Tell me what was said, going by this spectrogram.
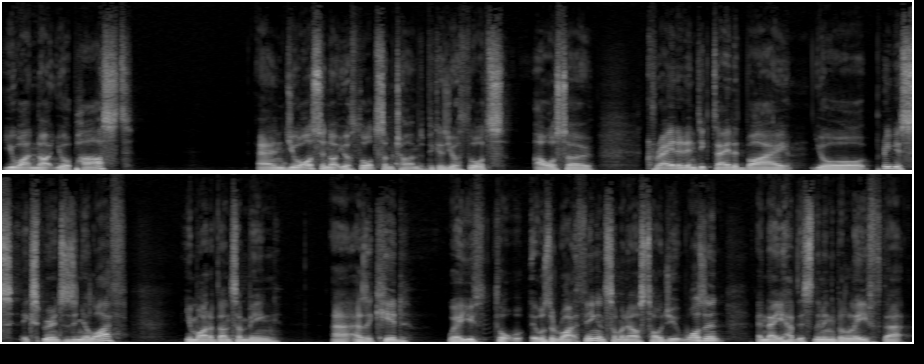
you are not your past and you're also not your thoughts sometimes because your thoughts are also created and dictated by your previous experiences in your life. You might have done something uh, as a kid where you thought it was the right thing and someone else told you it wasn't. And now you have this limiting belief that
